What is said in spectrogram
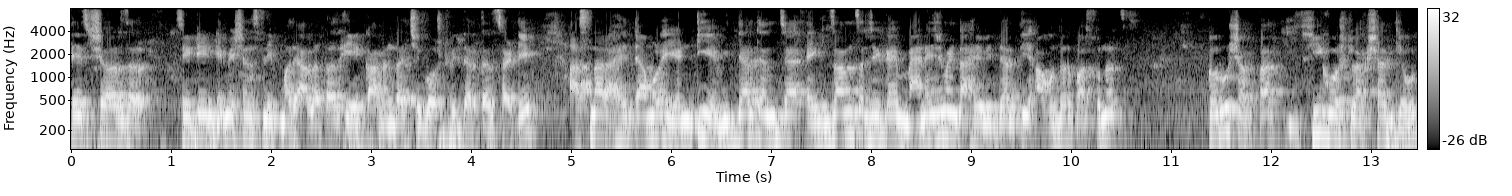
तेच शहर जर सिटी इंटिमेशन स्लिपमध्ये आलं तर एक आनंदाची गोष्ट विद्यार्थ्यांसाठी असणार आहे. त्यामुळे एन टी ए विद्यार्थ्यांच्या एक्झामचं जे काही मॅनेजमेंट आहे विद्यार्थी अगोदरपासूनच करू शकतात ही गोष्ट लक्षात घेऊन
